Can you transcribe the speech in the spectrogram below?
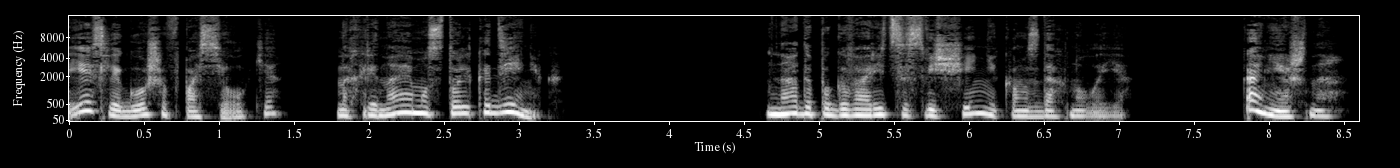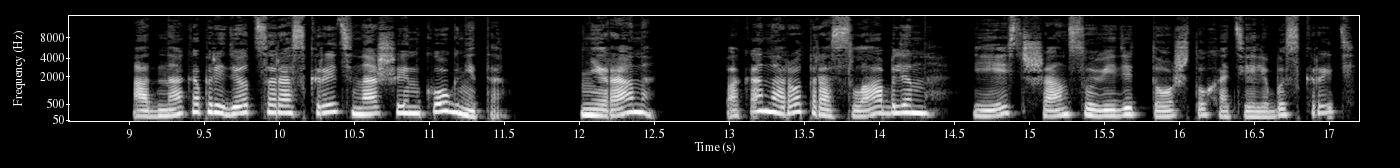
Если Гоша в поселке, нахрена ему столько денег? «Надо поговорить со священником», — вздохнула я. «Конечно. Однако придется раскрыть наше инкогнито. Не рано, пока народ расслаблен есть шанс увидеть то, что хотели бы скрыть.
